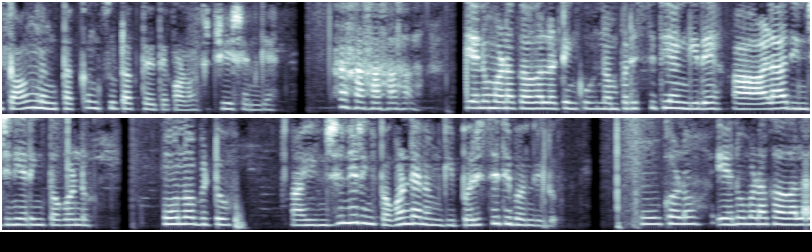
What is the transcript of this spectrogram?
ಈ ಸಾಂಗ್ ನಂಗೆ ತಕ್ಕಂಗೆ ಸೂಟ್ ಆಗ್ತೈತೆ ಕಣೋ ಸಿಚುಯೇಷನ್ಗೆ ಏನು ಮಾಡೋಕ್ಕಾಗಲ್ಲ ಟಿಂಕು ನಮ್ಮ ಪರಿಸ್ಥಿತಿ ಹಂಗಿದೆ. ತಗೊಂಡೆ, ನಮ್ಗೆ ಈ ಪರಿಸ್ಥಿತಿ ಬಂದಿದ್ದು. ಹ್ಞೂ ಕಣೋ ಏನು ಮಾಡೋಕ್ಕಾಗಲ್ಲ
